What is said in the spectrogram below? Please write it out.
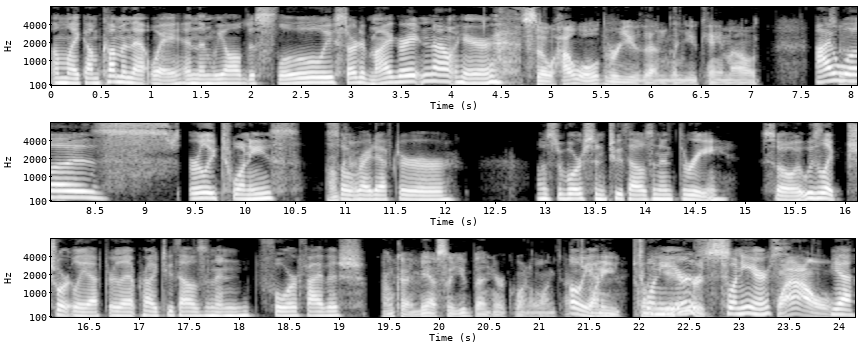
I'm like, "I'm coming that way," and then we all just slowly started migrating out here. so, how old were you then when you came out? I So- was early 20s. So right after I was divorced in 2003. So it was like shortly after that, probably 2004, 5 ish. Okay. Yeah. So you've been here quite a long time. Oh, yeah. 20, 20 years. 20 years. Wow. Yeah.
